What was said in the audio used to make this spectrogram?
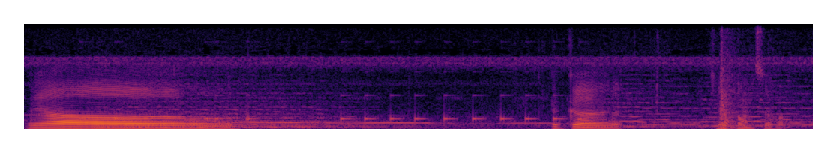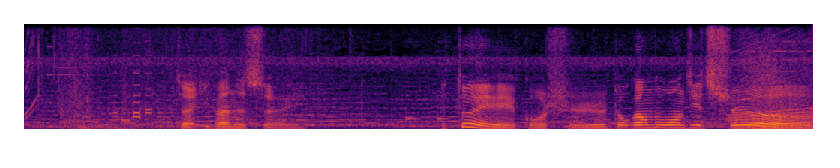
我要这个就放这好。对，一般的水。对，果实都刚都忘记吃了。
